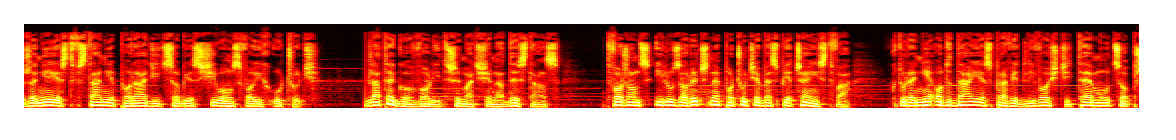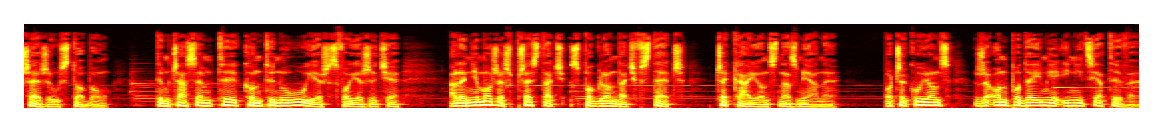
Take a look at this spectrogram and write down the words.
że nie jest w stanie poradzić sobie z siłą swoich uczuć. Dlatego woli trzymać się na dystans, tworząc iluzoryczne poczucie bezpieczeństwa, które nie oddaje sprawiedliwości temu, co przeżył z tobą. Tymczasem ty kontynuujesz swoje życie, ale nie możesz przestać spoglądać wstecz, czekając na zmianę, oczekując, że on podejmie inicjatywę.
